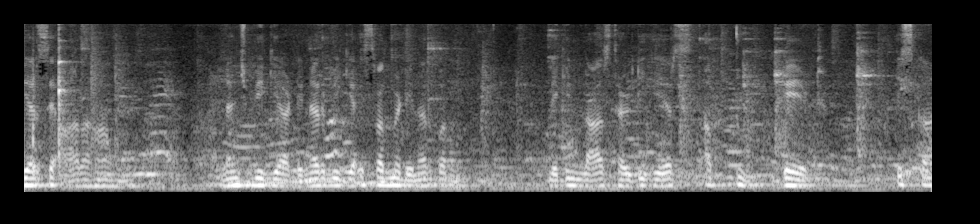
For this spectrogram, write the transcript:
ईयर से आ रहा हूँ। लंच भी किया डिनर भी किया। इस वक्त मैं डिनर पर हूँ। लेकिन last thirty years up to date इसका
